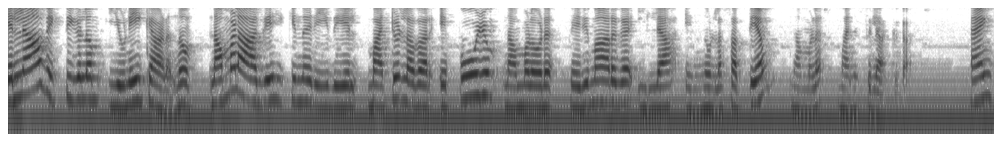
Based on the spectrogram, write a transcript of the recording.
എല്ലാ വ്യക്തികളും യുണീക്ക് ആണെന്നും നമ്മൾ ആഗ്രഹിക്കുന്ന രീതിയിൽ മറ്റുള്ളവർ എപ്പോഴും നമ്മളോട് പെരുമാറുക ഇല്ല എന്നുള്ള സത്യം നമ്മൾ മനസ്സിലാക്കുക. താങ്ക്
